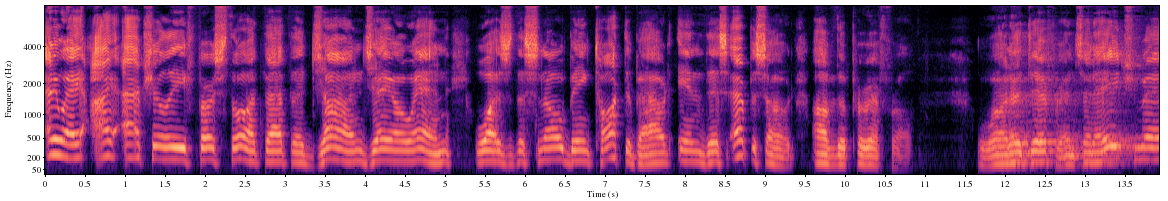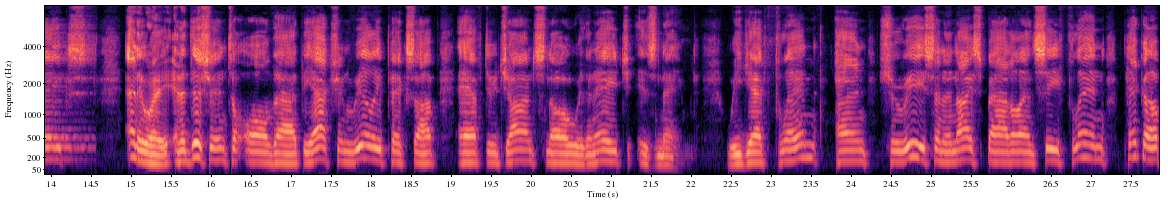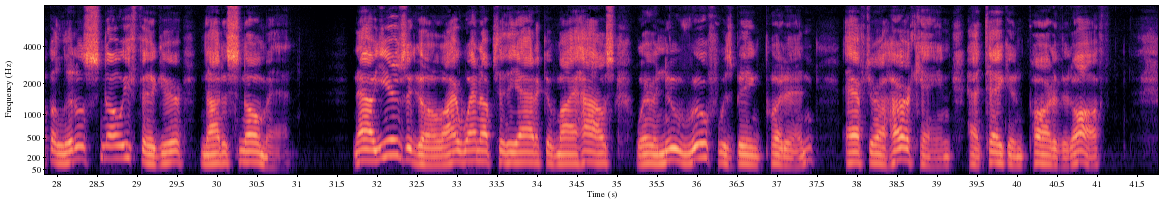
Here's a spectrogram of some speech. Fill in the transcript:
Anyway, I actually first thought that the Jon, J O N, was the snow being talked about in this episode of The Peripheral. What a difference an H makes. Anyway, in addition to all that, the action really picks up after John Snow with an H is named. We get Flynn and Cherise in a nice battle and see Flynn pick up a little snowy figure, not a snowman. Now, years ago, I went up to the attic of my house where a new roof was being put in after a hurricane had taken part of it off,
